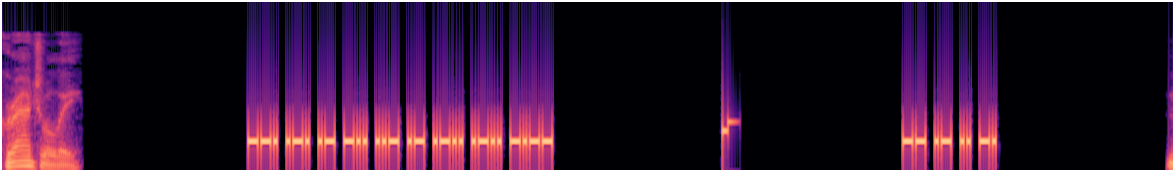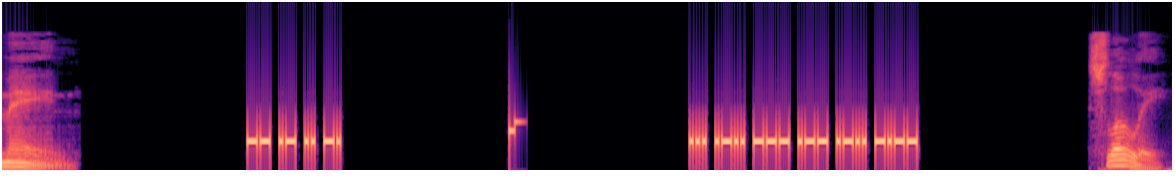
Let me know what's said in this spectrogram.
Gradually. Main. Slowly.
